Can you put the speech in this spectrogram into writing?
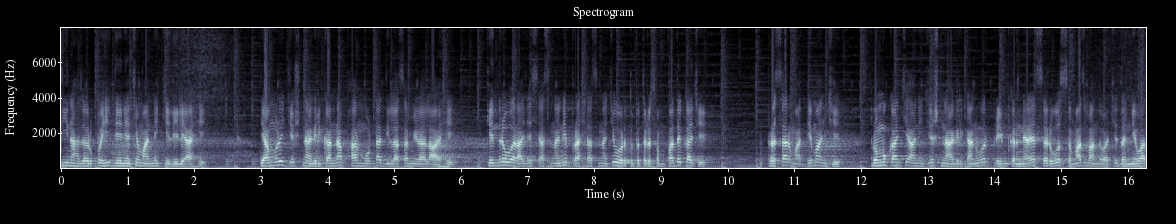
तीन हजार रुपयेही देण्याचे मान्य केलेले आहे. त्यामुळे ज्येष्ठ नागरिकांना फार मोठा दिलासा मिळाला आहे. केंद्र व राज्य शासनाने प्रशासनाचे वृत्तपत्र संपादकाचे प्रसार माध्यमांचे प्रमुखांचे आणि ज्येष्ठ नागरिकांवर प्रेम करणाऱ्या सर्व समाज बांधवाचे धन्यवाद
